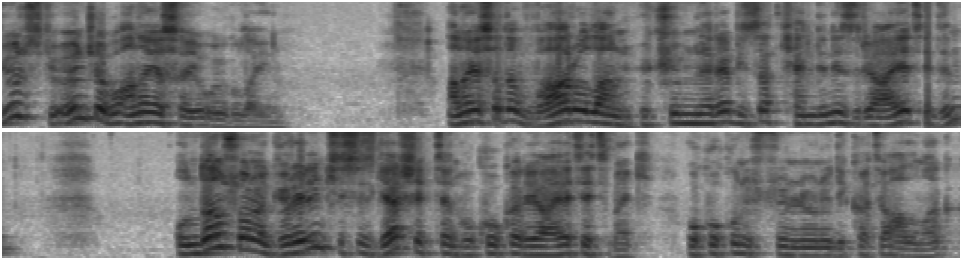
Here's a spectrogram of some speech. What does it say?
Diyoruz ki önce bu anayasayı uygulayın. Anayasada var olan hükümlere bizzat kendiniz riayet edin. Ondan sonra görelim ki siz gerçekten hukuka riayet etmek, hukukun üstünlüğünü dikkate almak,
